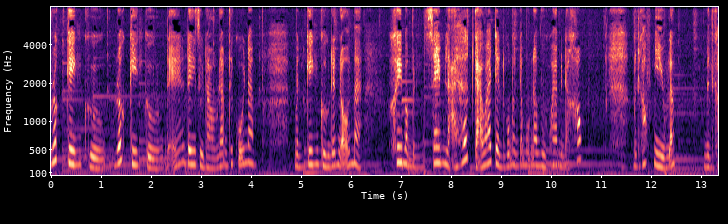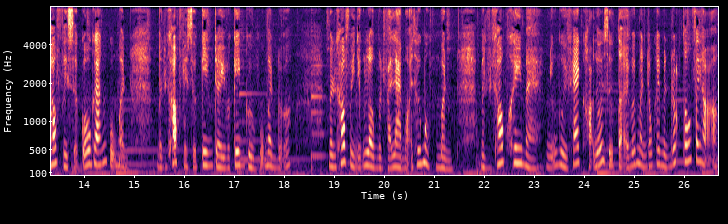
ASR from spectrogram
rất kiên cường, rất kiên cường để đi từ đầu năm tới cuối năm. Mình kiên cường đến nỗi mà khi mà mình xem lại hết cả quá trình của mình trong một năm vừa qua, mình đã khóc. Mình khóc nhiều lắm. Mình khóc vì sự cố gắng của mình. Mình khóc vì sự kiên trì và kiên cường của mình nữa mình khóc vì những lần mình phải làm mọi thứ một mình. Mình khóc khi mà những người khác họ đối xử tệ với mình trong khi mình rất tốt với họ.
